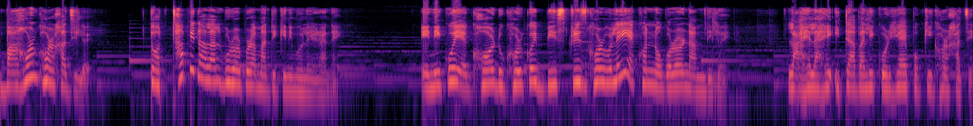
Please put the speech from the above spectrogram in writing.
বাঁহৰ ঘৰ সাজি লয়। তথাপি দালালবোৰৰ পৰা মাটি কিনিবলৈ এৰা নাই। এনেকৈ এঘৰ দুঘৰকৈ বিছ ত্ৰিছ ঘৰ হ'লেই এখন নগৰৰ নাম দি লয় লাহে লাহে ইটা বালি কঢ়িয়াই পকী ঘৰ সাজে।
